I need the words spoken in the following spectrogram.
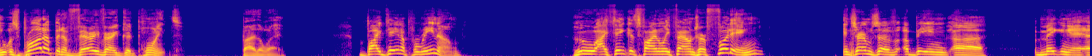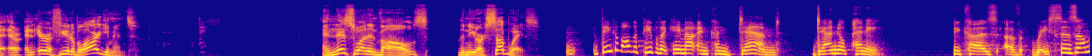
It was brought up in a very, very good point, by the way, by Dana Perino, who I think has finally found her footing in terms of, of being uh, making a, a, an irrefutable argument. And this one involves the New York subways. Think of all the people that came out and condemned Daniel Penny because of racism.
